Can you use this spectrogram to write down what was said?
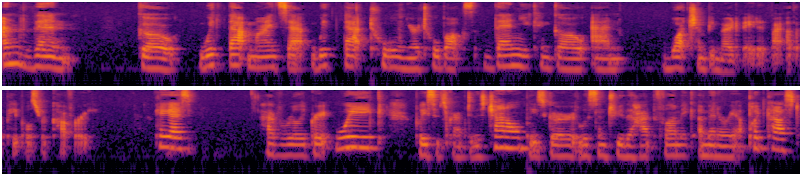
and then go with that mindset with that tool in your toolbox then you can go and watch and be motivated by other people's recovery. Okay, guys, have a really great week. Please subscribe to this channel. Please go listen to the Hypothalamic Amenorrhea podcast,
